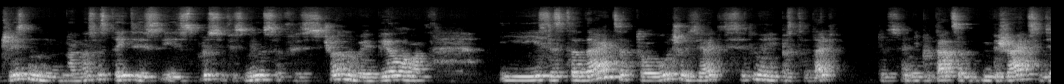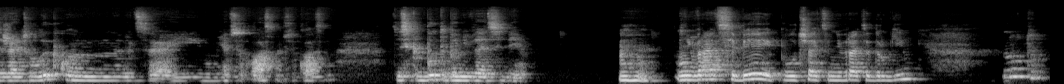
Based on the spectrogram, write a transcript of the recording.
жизнь, она состоит из, из плюсов, из минусов, из черного и белого. И если страдается, то лучше взять действительно и пострадать. То есть а не пытаться бежать, держать улыбку на лице, и у меня все классно, все классно. То есть как будто бы не врать себе. Мгм. Не врать себе и, получается, не врать и другим. Ну, тут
